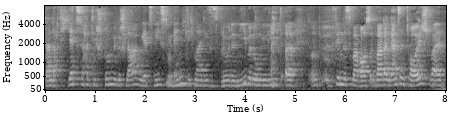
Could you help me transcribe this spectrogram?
Dann dachte ich, jetzt hat die Stunde geschlagen, jetzt liest du mhm. endlich mal dieses blöde Nibelungenlied äh, und, und findest mal raus. Und war dann ganz enttäuscht, weil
